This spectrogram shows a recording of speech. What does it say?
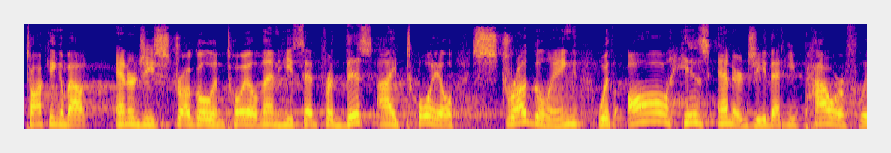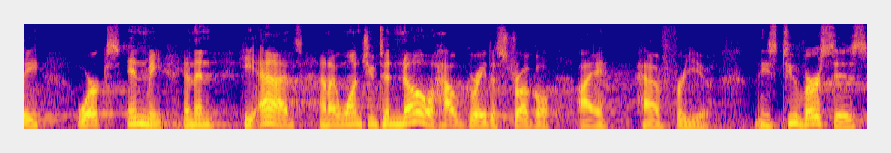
talking about energy, struggle, and toil then. He said, For this I toil, struggling with all his energy that he powerfully works in me. And then he adds, And I want you to know how great a struggle I have for you. And these two verses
